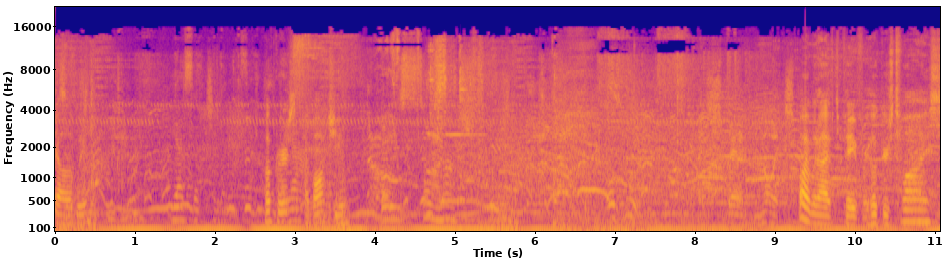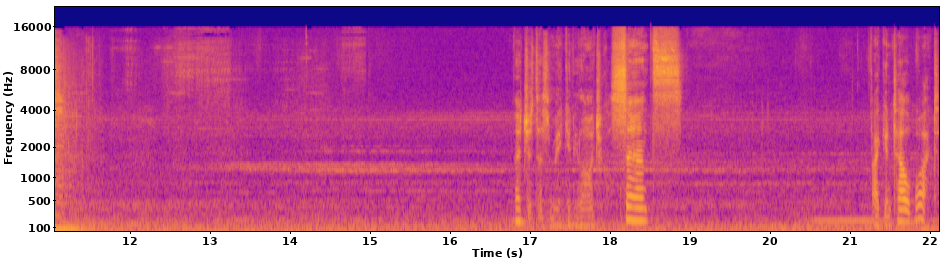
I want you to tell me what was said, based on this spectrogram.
Shall we? Yes, Excellency. Hookers, I bought you. There is so much. Spare no expense. Why would I have to pay for hookers twice? That just doesn't make any logical sense. I can tell what.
